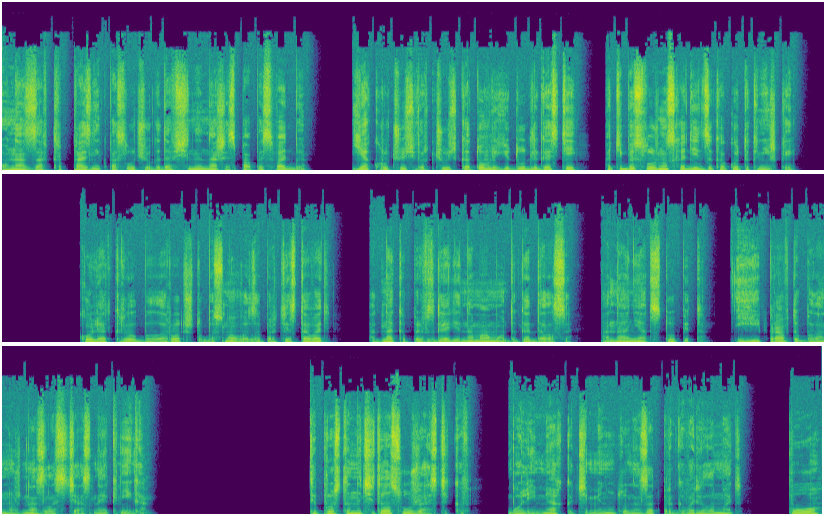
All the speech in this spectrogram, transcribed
«У нас завтра праздник по случаю годовщины нашей с папой свадьбы, я кручусь-верчусь, готовлю еду для гостей, а тебе сложно сходить за какой-то книжкой». Коля открыл было рот, чтобы снова запротестовать, однако при взгляде на маму догадался, она не отступит, и ей правда была нужна злосчастная книга. «Ты просто начитался ужастиков», — более мягко, чем минуту назад проговорила мать. «По,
